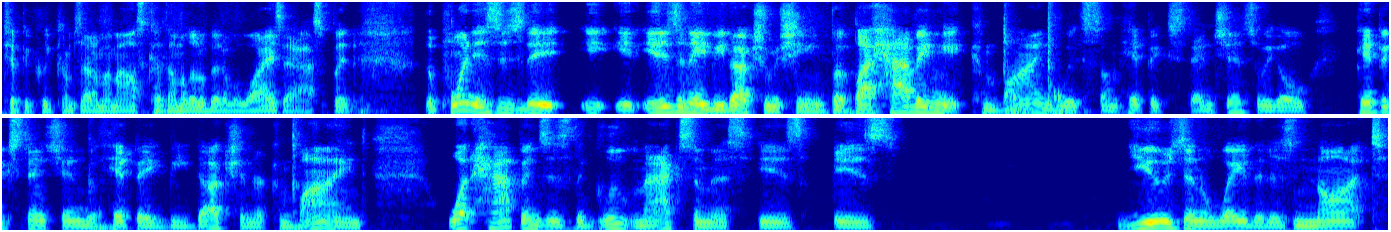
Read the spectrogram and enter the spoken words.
typically comes out of my mouth because I'm a little bit of a wise ass. But the point is, is that it, it is an abduction machine, but by having it combined with some hip extension, so we go hip extension with hip abduction are combined what happens is the glute maximus is is used in a way that is not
